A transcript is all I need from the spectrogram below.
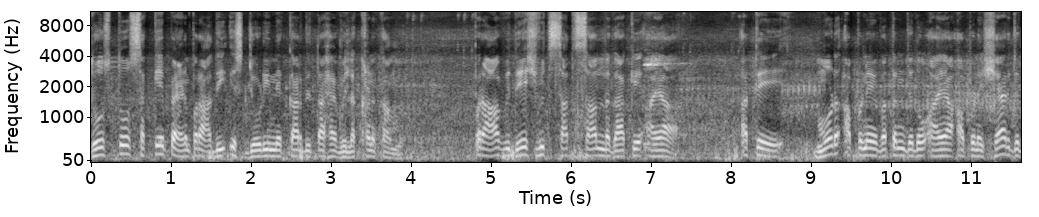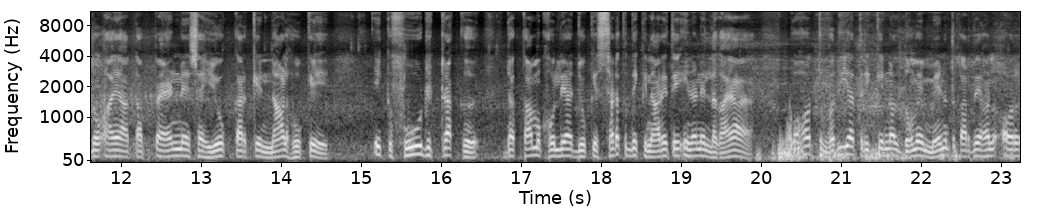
ਦੋਸਤੋ, ਸੱਕੇ ਭੈਣ ਭਰਾ ਦੀ ਇਸ ਜੋੜੀ ਨੇ ਕਰ ਦਿੱਤਾ ਹੈ ਵਿਲੱਖਣ ਕੰਮ। ਭਰਾ ਵਿਦੇਸ਼ ਵਿੱਚ 7 ਸਾਲ ਲਗਾ ਕੇ ਆਇਆ ਅਤੇ ਮੁੜ ਆਪਣੇ ਵਤਨ ਜਦੋਂ ਆਇਆ, ਆਪਣੇ ਸ਼ਹਿਰ ਜਦੋਂ ਆਇਆ ਤਾਂ ਭੈਣ ਨੇ ਸਹਿਯੋਗ ਕਰਕੇ ਨਾਲ ਹੋ ਕੇ ਇੱਕ ਫੂਡ ਟਰੱਕ ਦਾ ਕੰਮ ਖੋਲ੍ਹਿਆ ਜੋ ਕਿ ਸੜਕ ਦੇ ਕਿਨਾਰੇ ਤੇ ਇਹਨਾਂ ਨੇ ਲਗਾਇਆ। ਬਹੁਤ ਵਧੀਆ ਤਰੀਕੇ ਨਾਲ ਦੋਵੇਂ ਮਿਹਨਤ ਕਰਦੇ ਹਨ ਔਰ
